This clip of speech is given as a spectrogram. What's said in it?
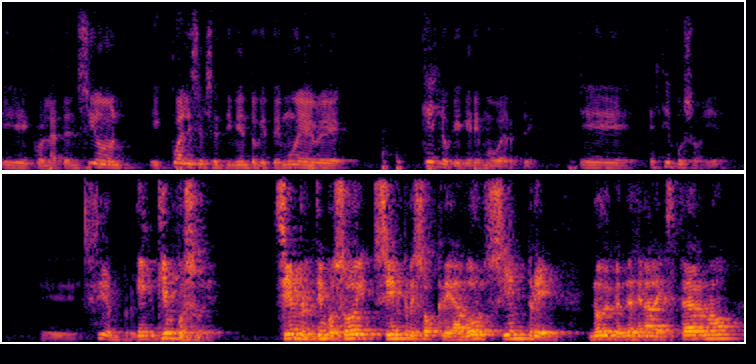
eh, con la atención, eh, cuál es el sentimiento que te mueve, qué es lo que querés moverte. Eh, el tiempo es hoy, siempre. El tiempo es hoy. Siempre el tiempo es hoy, siempre sos creador, siempre no dependés de nada externo.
